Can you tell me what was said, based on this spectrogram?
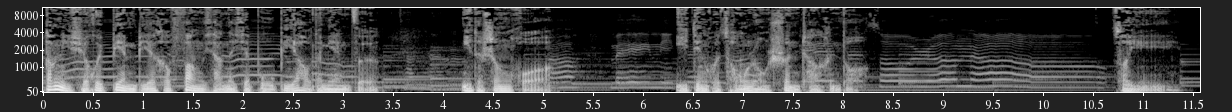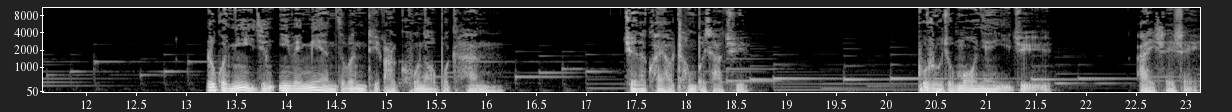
当你学会辨别和放下那些不必要的面子，你的生活一定会从容顺畅很多。所以，如果你已经因为面子问题而苦恼不堪，觉得快要撑不下去，不如就默念一句“爱谁谁”，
